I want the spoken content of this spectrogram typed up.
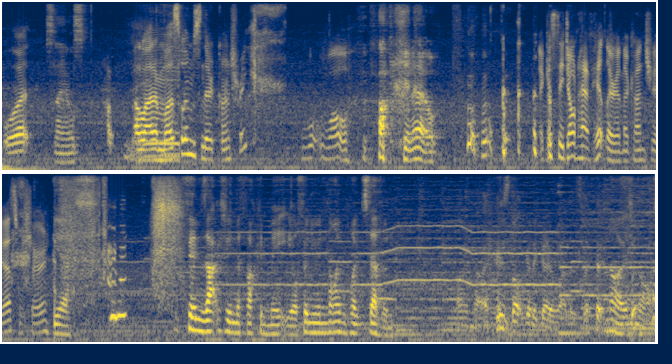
What? Snails. A lot of Muslims in their country? Wh- Whoa. Fucking hell. I guess they don't have Hitler in their country, that's for sure. Yes. Finn's actually in the fucking meteor. Finn, you're in 9.7. Oh no, it's not gonna go well, is it? No, it's not.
